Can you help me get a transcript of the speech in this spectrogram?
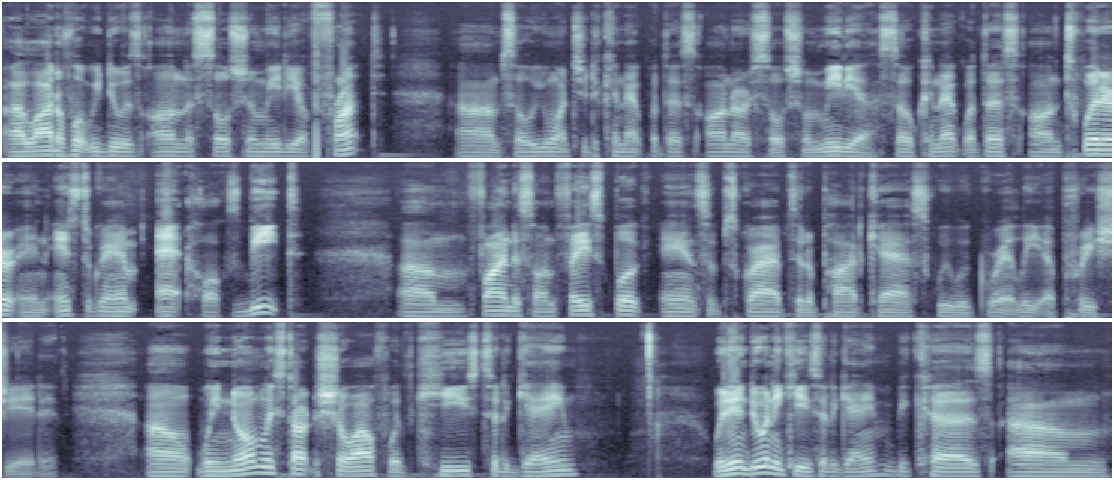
a lot of what we do is on the social media front. Um, so we want you to connect with us on our social media. So connect with us on Twitter and Instagram at HawksBeat. Um, find us on Facebook and subscribe to the podcast. We would greatly appreciate it. Uh, we normally start the show off with keys to the game. We didn't do any keys to the game because um,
